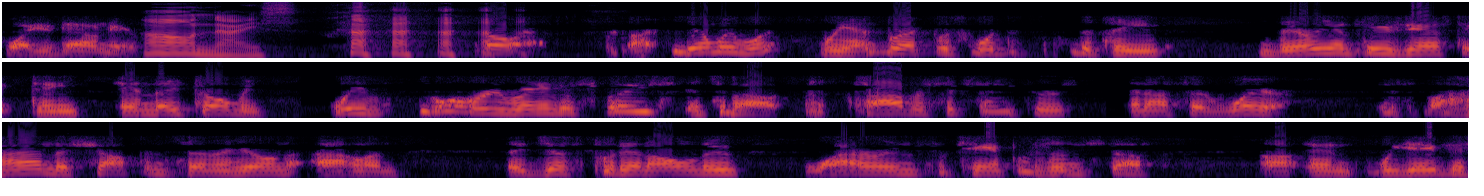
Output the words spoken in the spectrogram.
while you're down there. Oh, nice. so uh, then we went, we had breakfast with the team, very enthusiastic team, and they told me, we've already rented a space. It's about five or six acres. And I said, where? It's behind the shopping center here on the island. They just put in all new wiring for campers and stuff. Uh, and we gave the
